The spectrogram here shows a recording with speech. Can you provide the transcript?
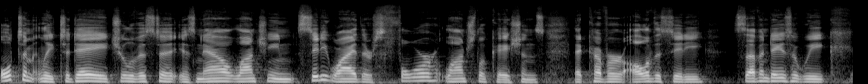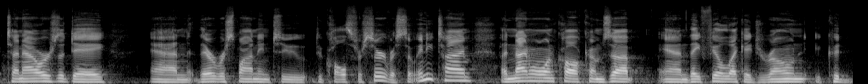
Ultimately, today, Chula Vista is now launching citywide. There's four launch locations that cover all of the city, seven days a week, 10 hours a day, and they're responding to, to calls for service. So anytime a 911 call comes up and they feel like a drone could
